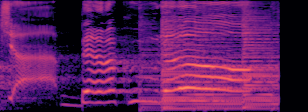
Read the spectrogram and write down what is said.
Cha Barracuda.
